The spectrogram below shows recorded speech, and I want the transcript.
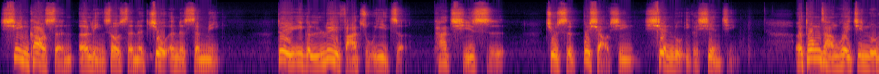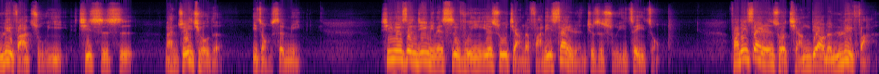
信靠神而领受神的救恩的生命，对于一个律法主义者，他其实就是不小心陷入一个陷阱。而通常会进入律法主义，其实是蛮追求的一种生命。新约圣经里面四福音，耶稣讲的法利赛人就是属于这一种。法利赛人所强调的律法，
